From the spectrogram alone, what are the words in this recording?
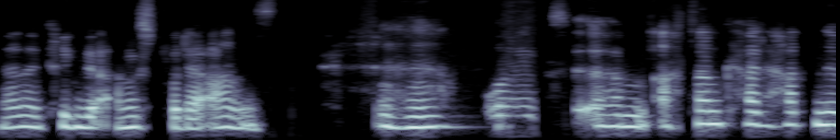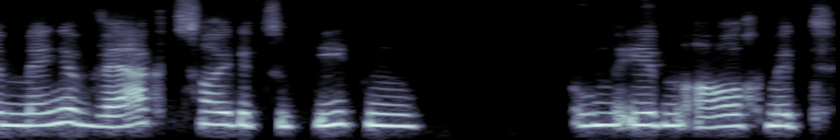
Ja, dann kriegen wir Angst vor der Angst. Mhm. Und ähm, Achtsamkeit hat eine Menge Werkzeuge zu bieten, um eben auch mit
